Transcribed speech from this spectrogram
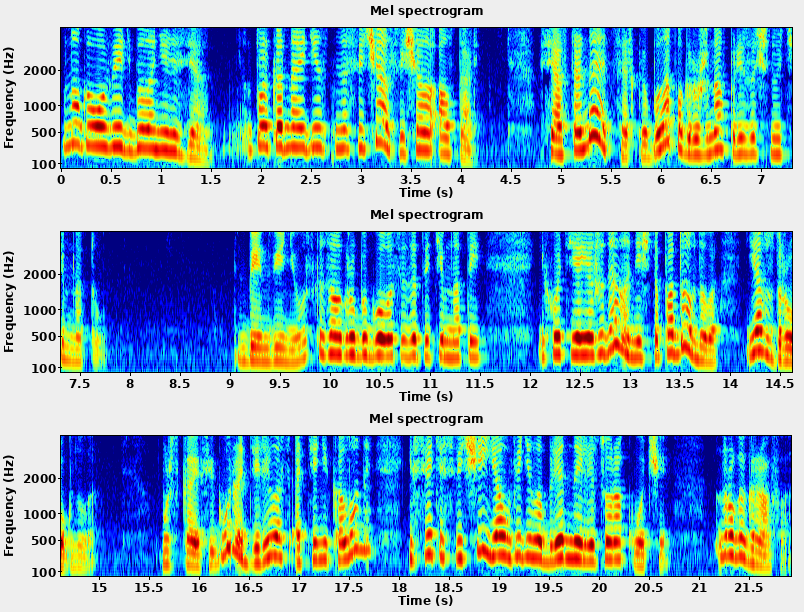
Много увидеть было нельзя. Только одна единственная свеча освещала алтарь. Вся остальная церковь была погружена в призрачную темноту. «Бенвеню», — сказал грубый голос из этой темноты, и хоть я и ожидала нечто подобного, я вздрогнула. Мужская фигура отделилась от тени колонны, и в свете свечи я увидела бледное лицо Ракочи, друга графа.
